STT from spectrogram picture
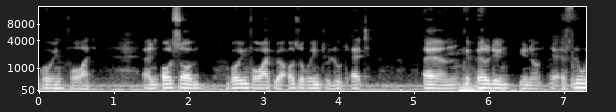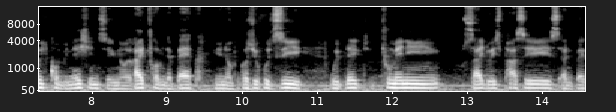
going forward. And also going forward, we are also going to look at um, building, you know, fluid combinations, you know, right from the back, you know, because you could see we played too many sideways passes and back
